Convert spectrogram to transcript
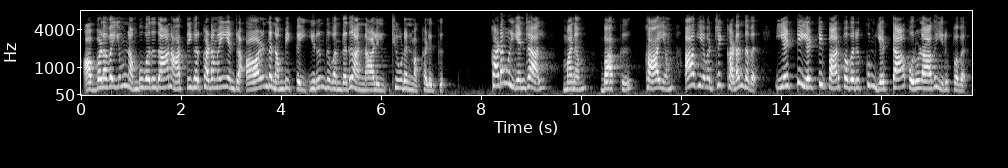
அவ்வளவையும் நம்புவதுதான் ஆத்திகர் கடமை என்ற ஆழ்ந்த நம்பிக்கை இருந்து வந்தது அந்நாளில் டியூடன் மக்களுக்கு. கடவுள் என்றால் மனம் வாக்கு காயம் ஆகியவற்றை கடந்தவர். எட்டி எட்டி பார்ப்பவருக்கும் எட்டா பொருளாக இருப்பவர்.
